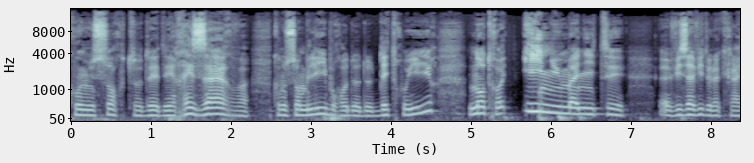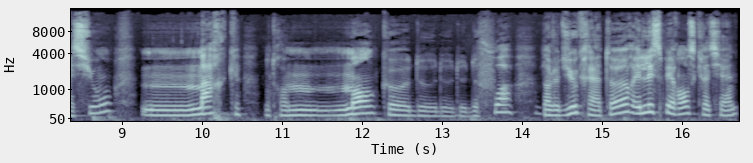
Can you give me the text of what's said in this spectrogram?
comme une sorte de, des réserves que nous sommes libres de, détruire. Notre inhumanité euh, vis-à-vis de la création marque notre manque de, de, foi dans le Dieu créateur et l'espérance chrétienne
